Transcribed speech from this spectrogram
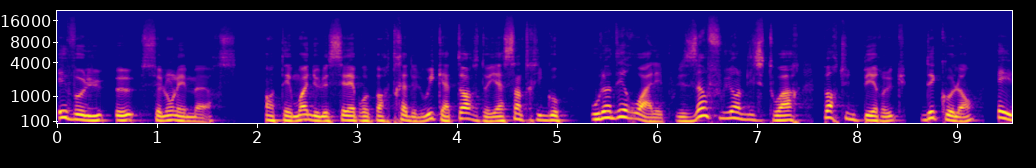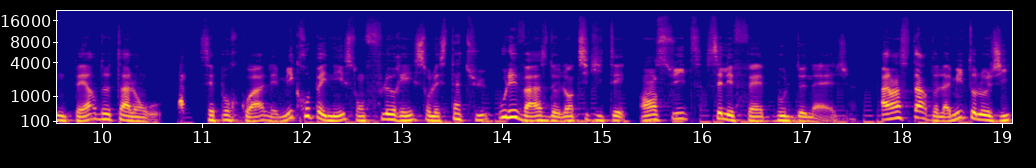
évoluent, eux, selon les mœurs. En témoigne le célèbre portrait de Louis XIV de Hyacinthe Rigaud, où l'un des rois les plus influents de l'histoire porte une perruque, des collants et une paire de talons hauts. C'est pourquoi les micro-pénis ont fleuri sur les statues ou les vases de l'Antiquité. Ensuite, c'est l'effet boule de neige. À l'instar de la mythologie,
